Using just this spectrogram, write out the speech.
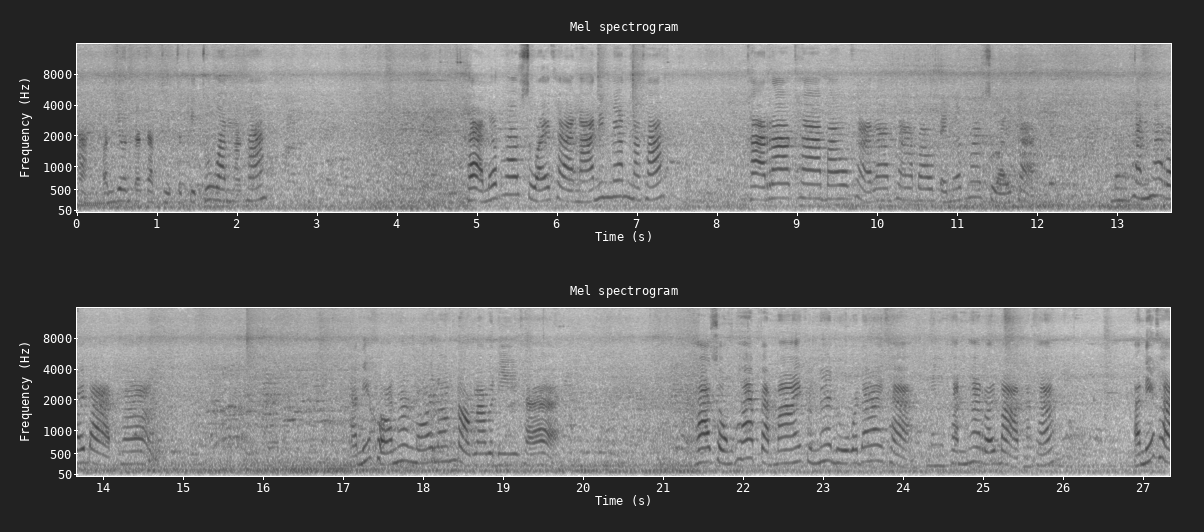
ค่ะอ่อนโยนไปกับเศรษฐกิจทุกวันนะคะ ค่ะเนื้อผ้าสวยค่ะหนานิ่มแน่นนะคะ ค่ะราคาเบาค่ะราคาเบาแต่เนื้อผ้าสวยค่ะหนึ่งพันห้าร้อยบาทค่ะ อันนี้ขอนั่งน้อยล้อมดอกลาวดีค่ะค่ะส่งภาพกลับมาให้คุณแม่ดูก็ได้ค่ะหนึ่งพันห้าร้อยบาทนะคะ อันนี้ค่ะ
